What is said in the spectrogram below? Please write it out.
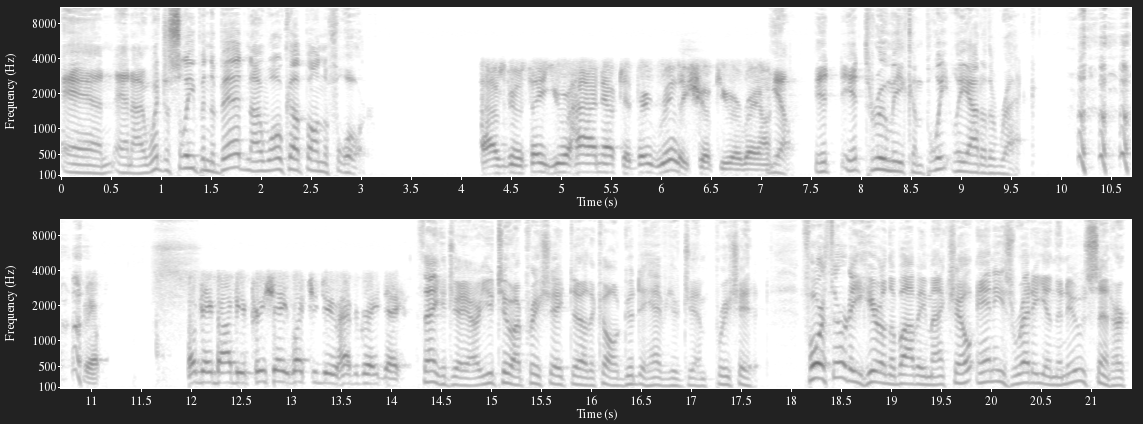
and and I went to sleep in the bed, and I woke up on the floor. I was going to say you were high enough that they really shook you around. Yeah, it it threw me completely out of the rack. yep. Okay, Bobby, appreciate what you do. Have a great day. Thank you, JR. You too. I appreciate uh, the call. Good to have you, Jim. Appreciate it. 4.30 here on the Bobby Mack Show. Annie's ready in the news center.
